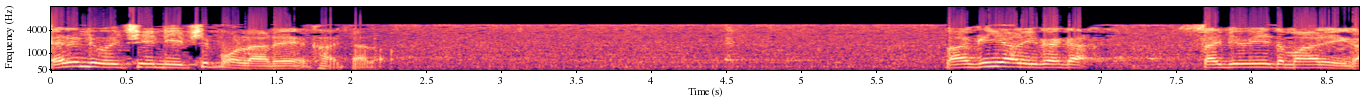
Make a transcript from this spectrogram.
အဲ့ဒီလိုအခြေအနေဖြစ်ပေါ်လာတဲ့အခါကျတော့တာကိယတွေဘက်ကစိုက်ပျိုးရေးသမားတွေက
